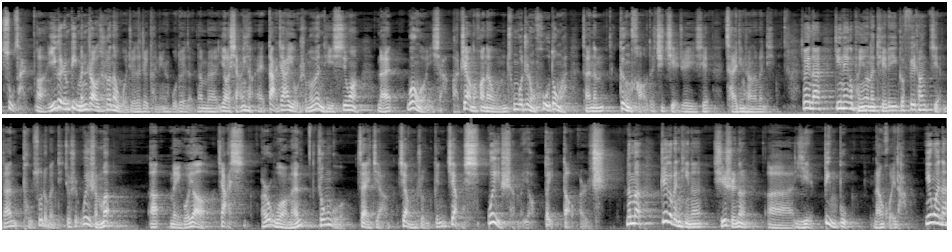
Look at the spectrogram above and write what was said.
素材啊。一个人闭门造车呢，我觉得这肯定是不对的。那么要想一想，哎，大家有什么问题希望来问我一下啊？这样的话呢，我们通过这种互动啊，才能更好的去解决一些财经上的问题。所以呢，今天一个朋友呢提了一个非常简单朴素的问题，就是为什么？啊，美国要加息，而我们中国在讲降准跟降息，为什么要背道而驰？那么这个问题呢，其实呢，呃，也并不难回答，因为呢，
